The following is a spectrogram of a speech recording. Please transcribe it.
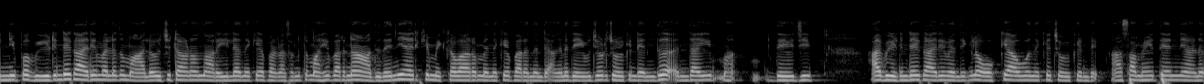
ഇനിയിപ്പോൾ വീടിന്റെ കാര്യം വല്ലതും ആലോചിച്ചിട്ടാണോ എന്ന് അറിയില്ല എന്നൊക്കെ പറഞ്ഞ സമയത്ത് മഹി പറഞ്ഞാൽ അത് തന്നെയായിരിക്കും മിക്കവാറും എന്നൊക്കെ പറയുന്നുണ്ട്. അങ്ങനെ ദേവജിയോട് ചോദിക്കുന്നുണ്ട് എന്ത് എന്തായി ദേവജി? ആ വീടിന്റെ കാര്യം എന്തെങ്കിലും ഓക്കെ ആവുമോ എന്നൊക്കെ ചോദിക്കുന്നുണ്ട്. ആ സമയത്ത് തന്നെയാണ്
